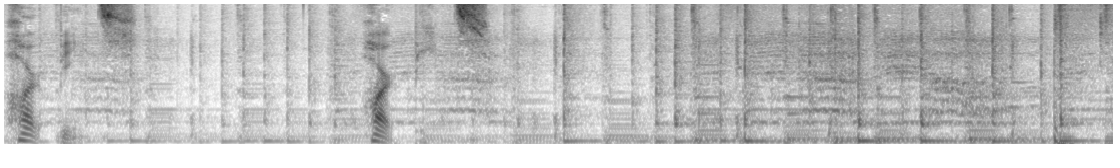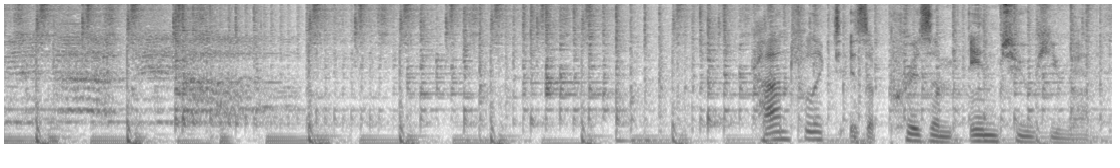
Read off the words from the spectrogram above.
heartbeats, heartbeats. Conflict is a prism into humanity.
